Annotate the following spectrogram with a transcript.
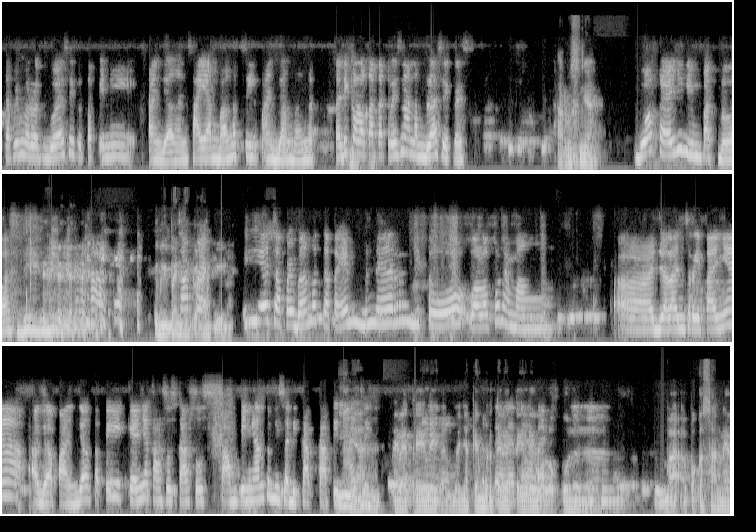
tapi menurut gue sih tetap ini panjangan. Sayang banget sih panjang banget. Tadi kalau kata Krisna 16 ya Kris? Harusnya. Gue kayaknya di 14 deh lebih pendek Capek. lagi. iya capek banget kata Em bener gitu walaupun emang uh, jalan ceritanya agak panjang tapi kayaknya kasus-kasus sampingan tuh bisa dikat-katin Iya, aja gitu. tele-tele kan. Banyak yang bertele-tele walaupun Mm-mm. ba- apa kesannya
